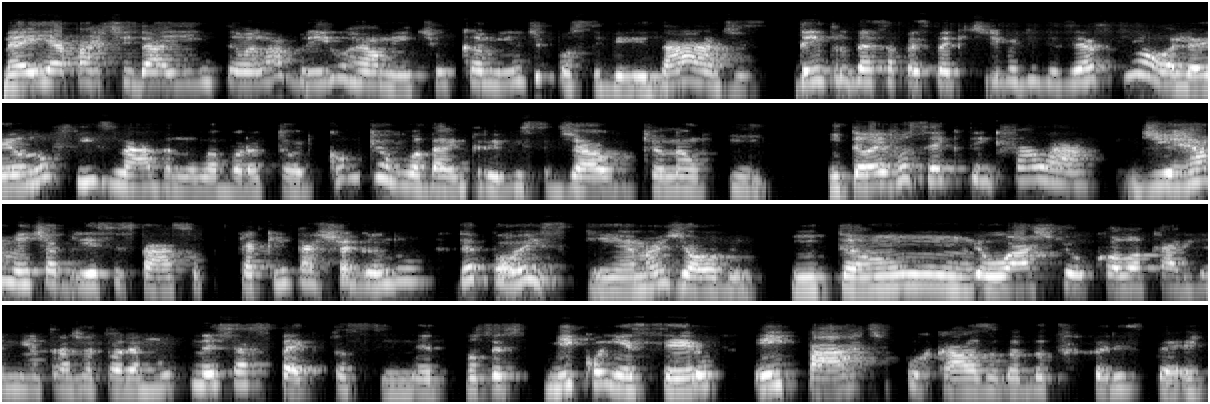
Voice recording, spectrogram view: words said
Né? E a partir daí, então, ela abriu realmente um caminho de possibilidades dentro dessa perspectiva de dizer assim, olha, eu não fiz nada no laboratório, como que eu vou dar entrevista de algo que eu não fiz? Então é você que tem que falar, de realmente abrir esse espaço para quem está chegando depois, quem é mais jovem. Então eu acho que eu colocaria minha trajetória muito nesse aspecto, assim, né? Vocês me conheceram em parte por causa da doutora Esther.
